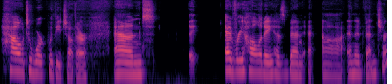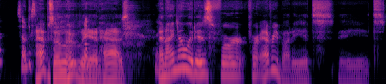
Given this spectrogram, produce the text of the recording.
how to work with each other, and every holiday has been uh, an adventure, so to speak. absolutely it has and i know it is for for everybody it's it's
